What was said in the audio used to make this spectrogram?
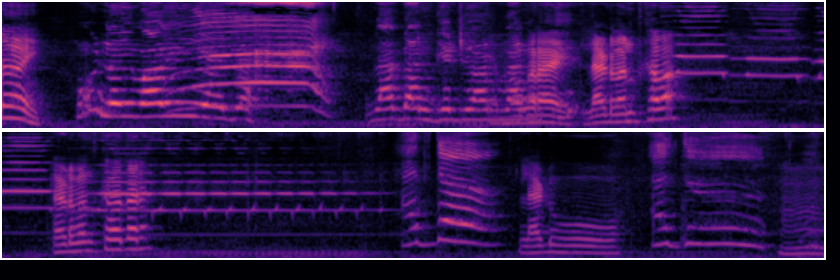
નહીં. હું નહીં વાળી નહીં આજે દાદાને ઘેર લાડવા છોકરાએ લાડવા નથી ખાવા? લાડવા નથી ખાવા તારે? લાડુ. હમ.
